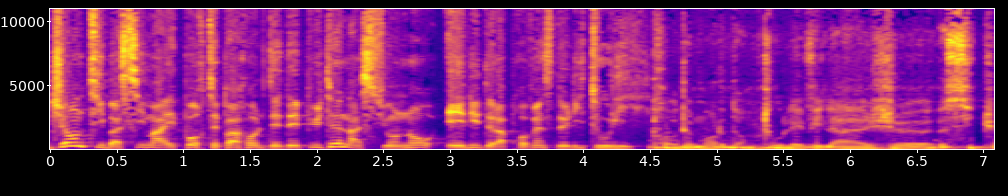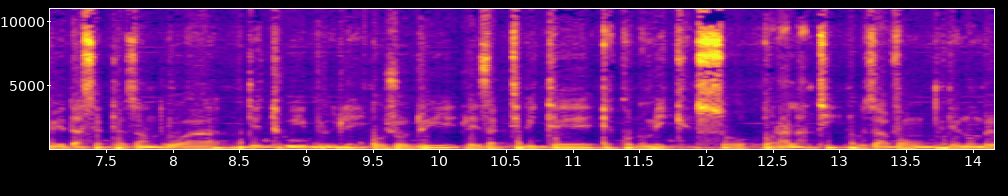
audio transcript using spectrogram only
John Tibasima est porte-parole des députés nationaux élus de la province de Lituri. Trop de morts dans tous les villages euh, situés dans certains endroits détruits, brûlés. Aujourd'hui, les activités économiques sont au ralenti. Nous avons dénombré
